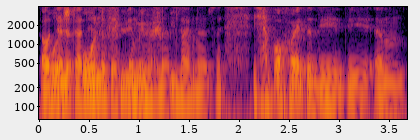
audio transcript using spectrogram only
laut ohne, der Statistik in, in der zweiten Halbzeit. Ich habe auch heute die, die ähm,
